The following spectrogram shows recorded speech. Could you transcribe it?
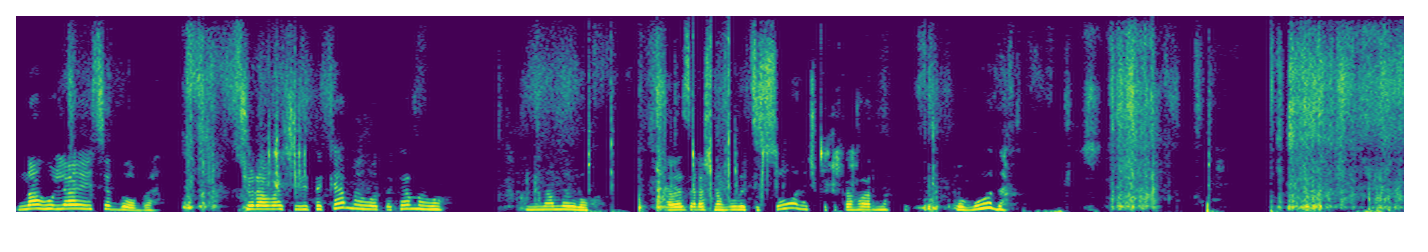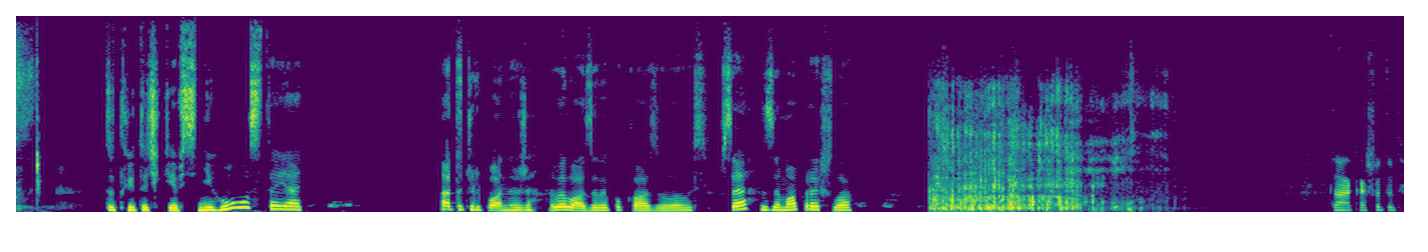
нагуляється добре. Вчора ввечері таке мило, таке мило намило. Але зараз на вулиці сонечко, така гарна погода. Тут квіточки в снігу стоять. А тут тюльпани вже вилазили, показувались. Все, зима прийшла. Так, а що тут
